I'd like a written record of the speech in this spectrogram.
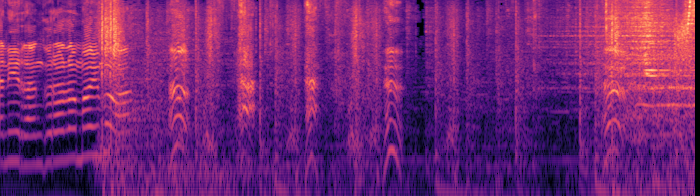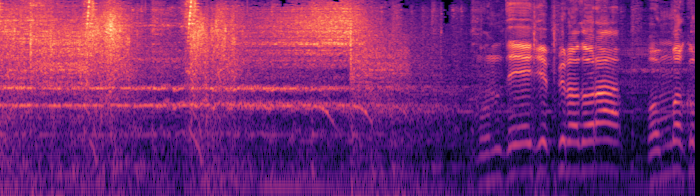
ఏందిరా రంగురాల మహిమ. ముందే చెప్పిన దోరా బొమ్మకు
